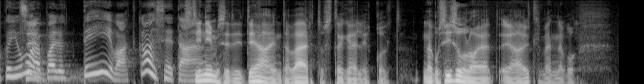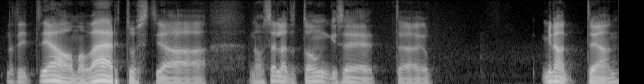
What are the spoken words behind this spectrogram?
aga jumala see... paljud teevad ka seda. sest inimesed ei tea enda väärtust tegelikult, nagu sisuloojad ja ütleme, et nagu nad ei tea oma väärtust ja äh, noh, selle tõttu ongi see, et äh, mina tean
